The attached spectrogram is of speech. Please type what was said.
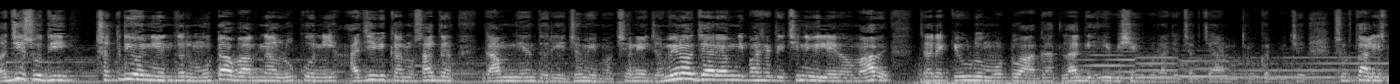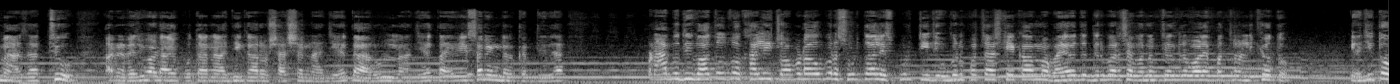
હજી સુધી ક્ષત્રિયોની અંદર મોટા ભાગના લોકોની આજીવિકાનું સાધન ગામની અંદર એ જમીનો છે. અને એ જમીનો જ્યારે એમની પાસેથી છીનવી લેવામાં આવે, ત્યારે કેવડો મોટો આઘાત લાગે એ વિષય ઉપર આજે ચર્ચા મિત્રો કરવી છે. સુડતાલીસમાં આઝાદ થયું અને રજવાડાએ પોતાના અધિકારો શાસનના જે હતા, રૂલના જે હતા, એ સરેન્ડર કરી દીધા. પણ આ બધી વાતો તો ખાલી ચોપડા ઉપર સુડતાલીસ પૂરતી હતી ઓગણપચાસ કે એકાવનમાં ભાઈવદર દરબાર સાહેબ વનમચંદ્ર વાળે પત્ર લખ્યો હતો કે હજી તો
